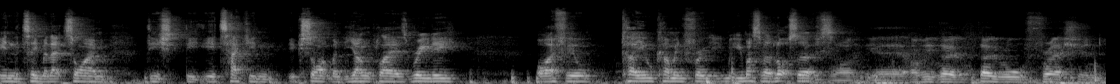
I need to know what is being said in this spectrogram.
in the team at that time, the the, the attacking excitement, the young players, Reedy, Ifill, Cahill coming through. You, must have had a lot of service. Right, yeah. I mean, they, they were all fresh, and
